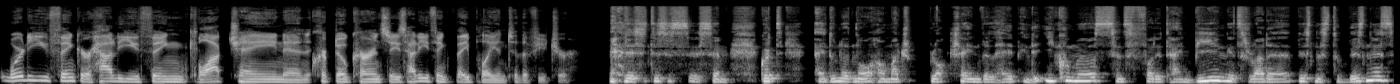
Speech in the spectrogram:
Where do you think, or how do you think blockchain and cryptocurrencies, how do you think they play into the future? this, this is, um, good. I do not know how much blockchain will help in the e-commerce, since for the time being it's rather business to business,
